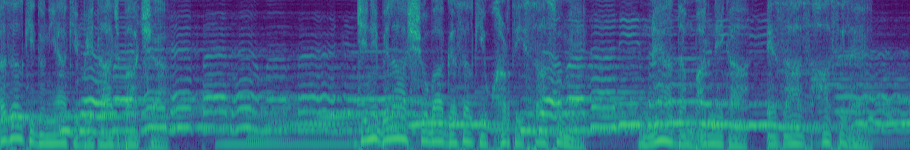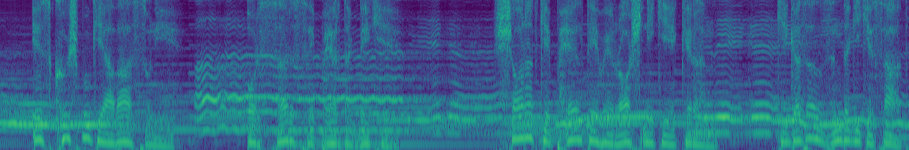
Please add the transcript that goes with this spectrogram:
गज़ल की दुनिया के बेताज बादशाह, जिन्हें बिला शुबा गज़ल की उखड़ती सांसों में नया दम भरने का एजाज हासिल है। इस खुशबू की आवाज़ सुनिए और सर से पैर तक देखिए। शौरत के फैलते हुए रोशनी की एक किरण की गज़ल ज़िंदगी के साथ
